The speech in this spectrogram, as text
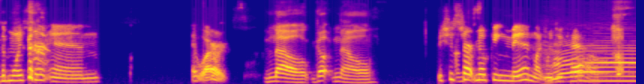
the moisture in. It works. No, go no. We should I'm start just- milking men like we do cows.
